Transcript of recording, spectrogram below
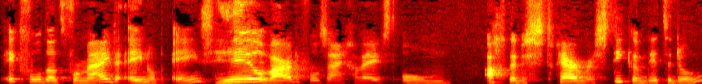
ik voel dat voor mij de één op eens heel waardevol zijn geweest om achter de schermen stiekem dit te doen.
